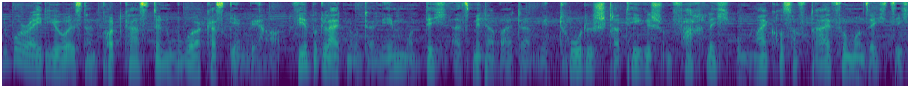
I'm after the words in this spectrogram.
Nubo Radio ist ein Podcast der Nubo Workers GmbH. Wir begleiten Unternehmen und dich als Mitarbeiter methodisch, strategisch und fachlich, um Microsoft 365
